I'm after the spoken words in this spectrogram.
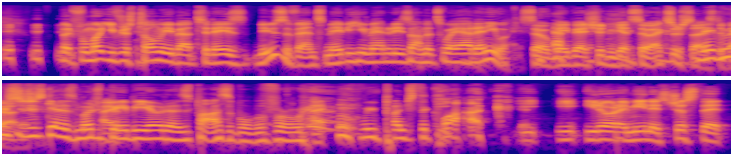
But from what you've just told me about today's news events, maybe humanity's on its way out anyway. So maybe I shouldn't get so exercised Maybe we about should it. just get as much I- Baby Yoda as possible before we, we punch the clock. y- y- you know what I mean? It's just that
